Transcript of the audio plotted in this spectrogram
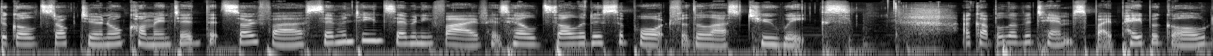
The Gold Stock Journal commented that so far 1775 has held solid as support for the last two weeks. A couple of attempts by paper gold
